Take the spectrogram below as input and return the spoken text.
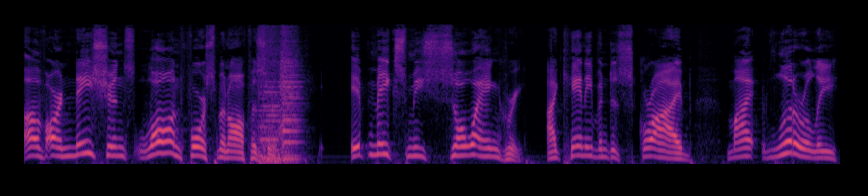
of our nation's law enforcement officers? It makes me so angry. I can't even describe my literally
